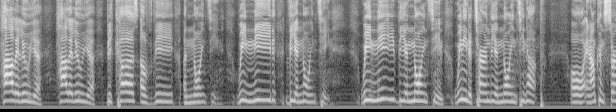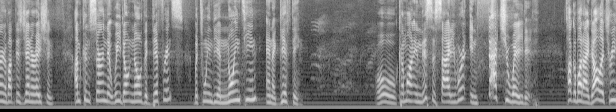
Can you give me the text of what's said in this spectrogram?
Hallelujah. Hallelujah. Because of the anointing. We need the anointing. We need the anointing. We need to turn the anointing up. Oh, and I'm concerned about this generation. I'm concerned that we don't know the difference between the anointing and a gifting. Oh, come on. In this society, we're infatuated. Talk about idolatry.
